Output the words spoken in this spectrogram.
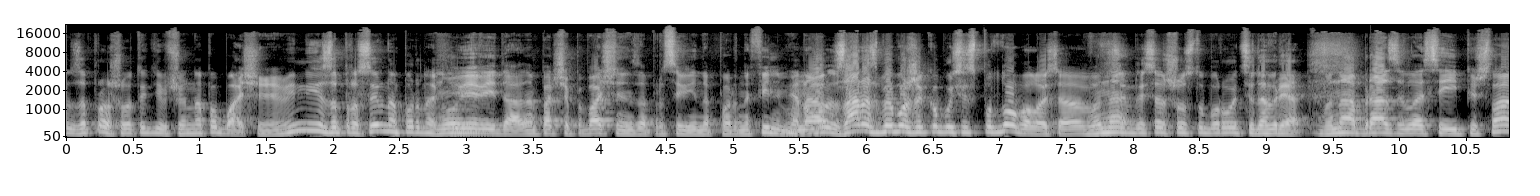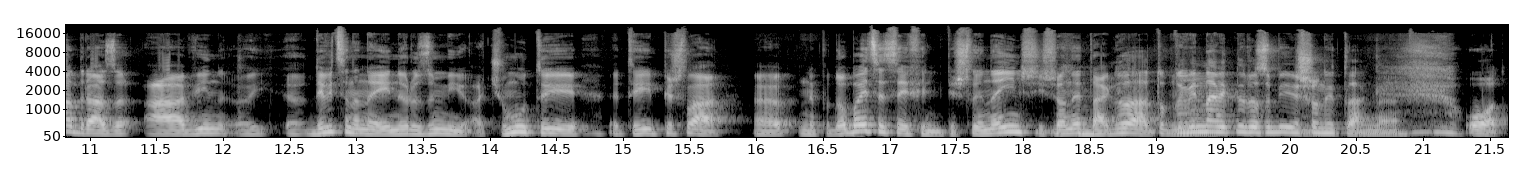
запрошувати дівчину на побачення. Він її запросив на порнофільм. Ну, я, да, на перше побачення запросив її на порнофільм. Вона... Ну, зараз би може комусь і сподобалося, а вона... в 76-му році навряд. Вона образилася і пішла одразу, а він е, дивиться на неї і не розуміє, а чому ти, ти пішла? Е, не подобається цей фільм, пішли на інший, що не так. Да, Тобто він ну. навіть не розуміє, що не так. Да. От.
